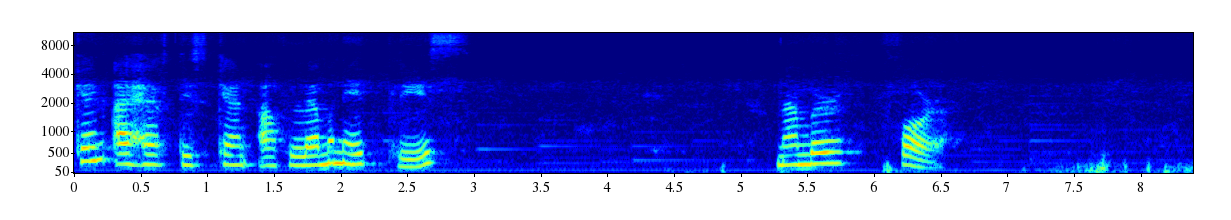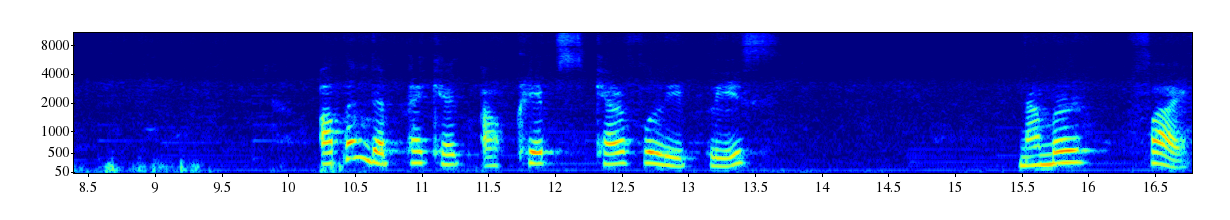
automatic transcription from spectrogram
Can I have this can of lemonade, please? Number 4. Open the packet of crisps carefully, please. Number 5.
